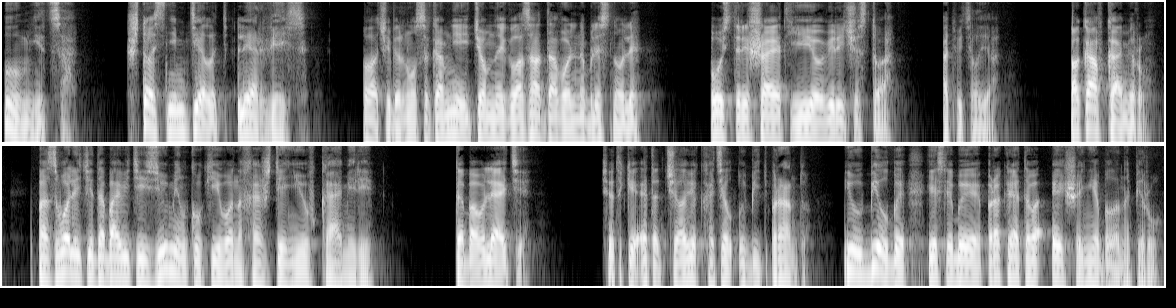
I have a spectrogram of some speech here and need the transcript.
«Умница. Что с ним делать, Лер Вейс?» Плач обернулся ко мне, и темные глаза довольно блеснули. «Пусть решает ее величество», — ответил я. «Пока в камеру. Позволите добавить изюминку к его нахождению в камере?» «Добавляйте», все-таки этот человек хотел убить Бранду. И убил бы, если бы проклятого Эйша не было на Перу.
